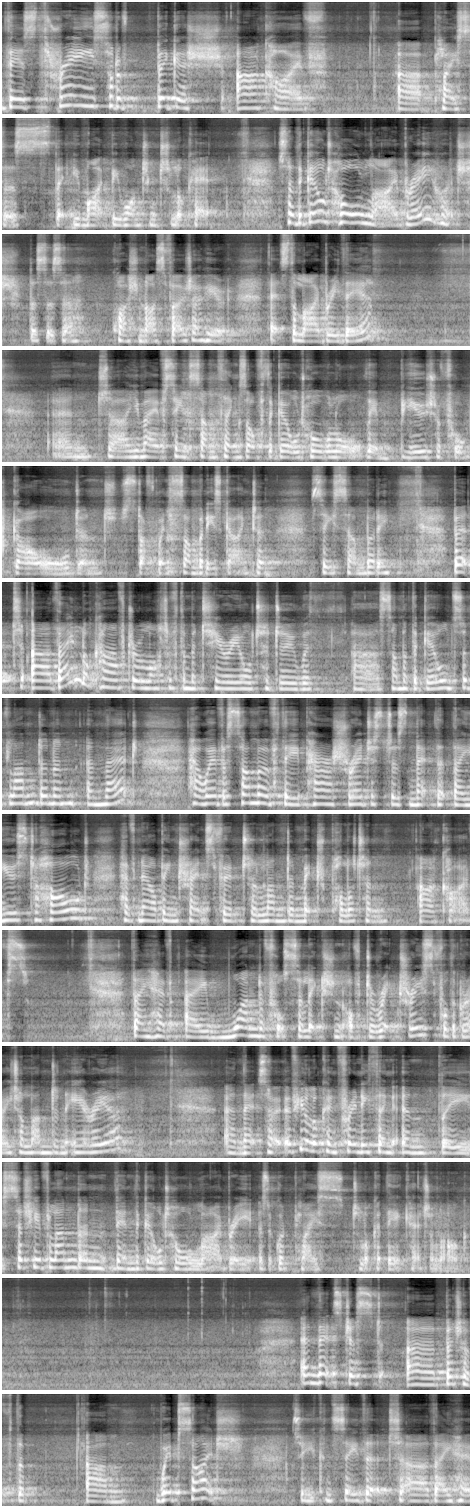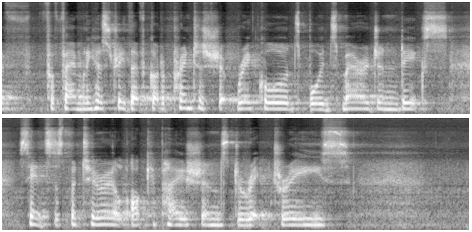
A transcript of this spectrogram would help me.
there's three sort of biggish archive uh, places that you might be wanting to look at. So the Guildhall Library, which this is a quite a nice photo here, that's the library there. And uh, you may have seen some things off the Guildhall, all their beautiful gold and stuff when somebody's going to see somebody. But uh, they look after a lot of the material to do with uh, some of the guilds of London and, and that. However, some of the parish registers and that that they used to hold have now been transferred to London Metropolitan Archives. They have a wonderful selection of directories for the Greater London area and that. So if you're looking for anything in the City of London, then the Guildhall Library is a good place to look at their catalogue. And that's just a bit of the um, website. So you can see that uh, they have, for family history, they've got apprenticeship records, Boyd's marriage index, census material, occupations, directories,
